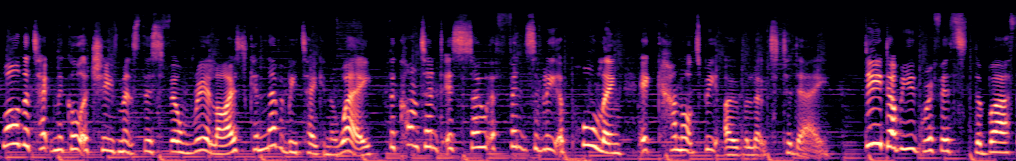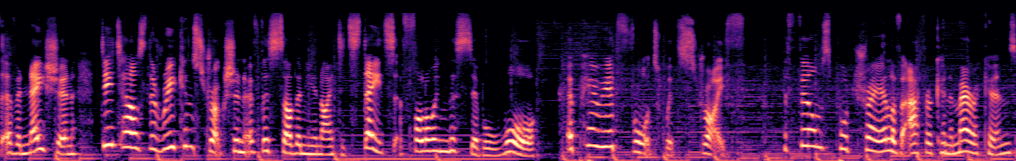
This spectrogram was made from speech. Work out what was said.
While the technical achievements this film realised can never be taken away, the content is so offensively appalling it cannot be overlooked today. D.W. Griffith's The Birth of a Nation details the reconstruction of the southern United States following the Civil War, a period fraught with strife. The film's portrayal of African Americans,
